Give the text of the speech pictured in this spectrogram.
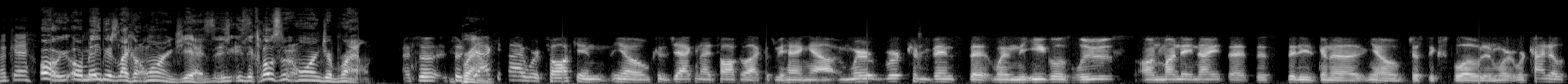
Okay. Or or maybe it's like an orange. Yes. Is, is it closer to orange or brown? So, so Brown. Jack and I were talking, you know, because Jack and I talk a lot because we hang out, and we're we're convinced that when the Eagles lose on Monday night, that this city's gonna, you know, just explode, and we're we're kind of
